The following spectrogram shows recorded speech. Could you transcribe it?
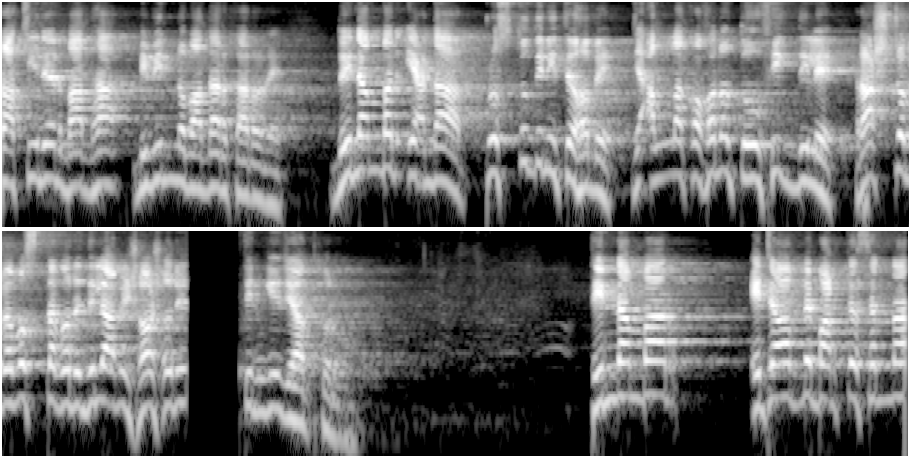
প্রাচীরের বাধা, বিভিন্ন বাধার কারণে। দুই নাম্বার ইয়াদাদ প্রস্তুতি নিতে হবে যে আল্লাহ কখনো তৌফিক দিলে, রাষ্ট্র ব্যবস্থা করে দিলে আমি সশরীর তিন গিয়ে জিহাদ করব। তিন নাম্বার এটা আপনি পারতেছেন না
